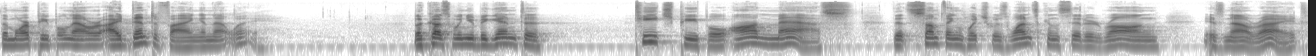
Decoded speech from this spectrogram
the more people now are identifying in that way. Because when you begin to teach people en masse that something which was once considered wrong is now right,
